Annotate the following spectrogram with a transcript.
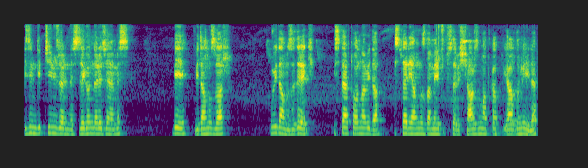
bizim dipçiğin üzerinde size göndereceğimiz bir vidamız var. Bu vidamızı direkt ister tornavida ister yanınızda mevcutsa bir şarj matkap yardımı ile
